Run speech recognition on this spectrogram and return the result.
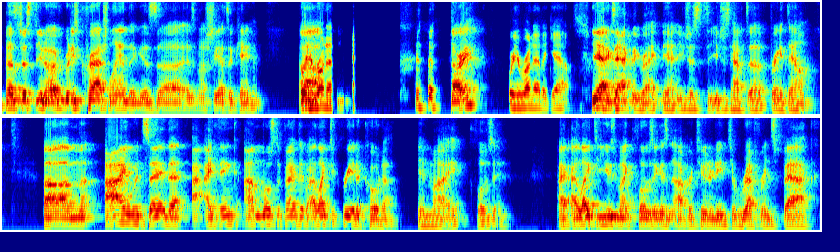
that's just you know everybody's crash landing is uh, is Mashiach Tzidkenu. Or you uh, run out. Of sorry. Or you run out of gas. Yeah, exactly. Right. Yeah, you just you just have to bring it down. Um, I would say that I, I think I'm most effective. I like to create a coda in my closing. I, I like to use my closing as an opportunity to reference back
